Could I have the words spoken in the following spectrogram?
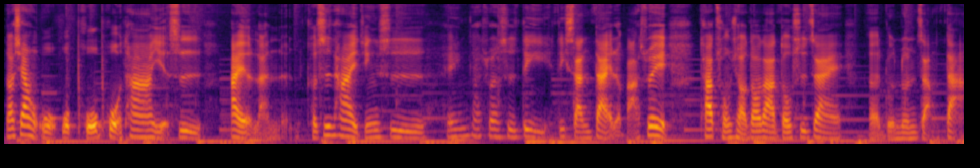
然后像我我婆婆她也是爱尔兰人，可是她已经是诶应该算是第第三代了吧，所以她从小到大都是在呃伦敦长大，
